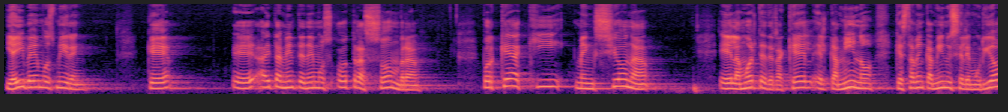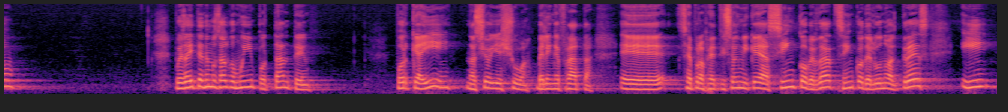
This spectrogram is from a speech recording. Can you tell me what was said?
Y ahí vemos, miren, que eh, ahí también tenemos otra sombra. ¿Por qué aquí menciona eh, la muerte de Raquel, el camino, que estaba en camino y se le murió? Pues ahí tenemos algo muy importante, porque ahí nació Yeshua, Belén Efrata. Eh, se profetizó en Miqueas 5, ¿verdad? 5 del 1 al 3 y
